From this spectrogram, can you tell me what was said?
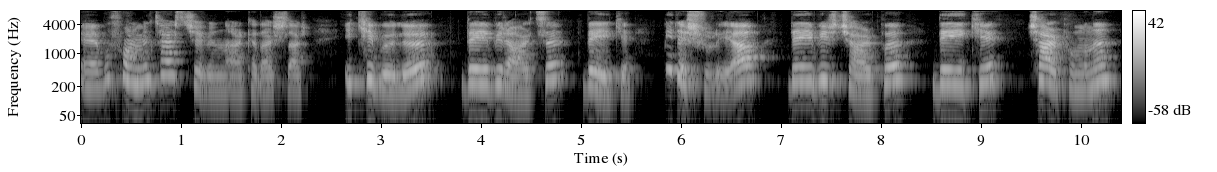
E, bu formül ters çevirin arkadaşlar. 2 bölü D1 artı D2. Bir de şuraya D1 çarpı D2 çarpımını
